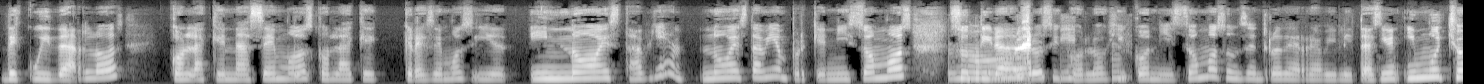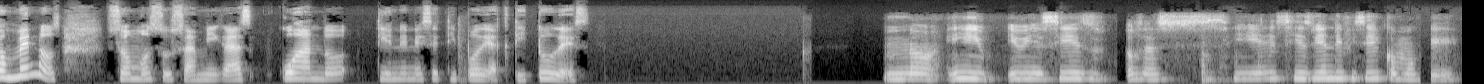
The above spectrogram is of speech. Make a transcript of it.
de cuidarlos con la que nacemos, con la que crecemos y, y no está bien, no está bien porque ni somos su No, tiradero psicológico, ni somos un centro de rehabilitación y mucho menos somos sus amigas cuando tienen ese tipo de actitudes. No, y, y sí es, o sea, sí es, sí es bien difícil como que,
